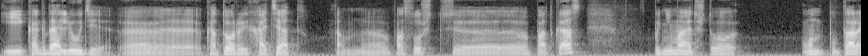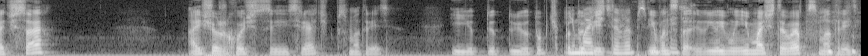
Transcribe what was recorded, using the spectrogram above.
И когда люди, э, которые хотят там, э, послушать э, подкаст, понимают, что он полтора часа, а еще же хочется и сериальчик посмотреть, и ютубчик потупить. И Матч ТВ посмотреть. И, в инста... и, и Матч ТВ посмотреть.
